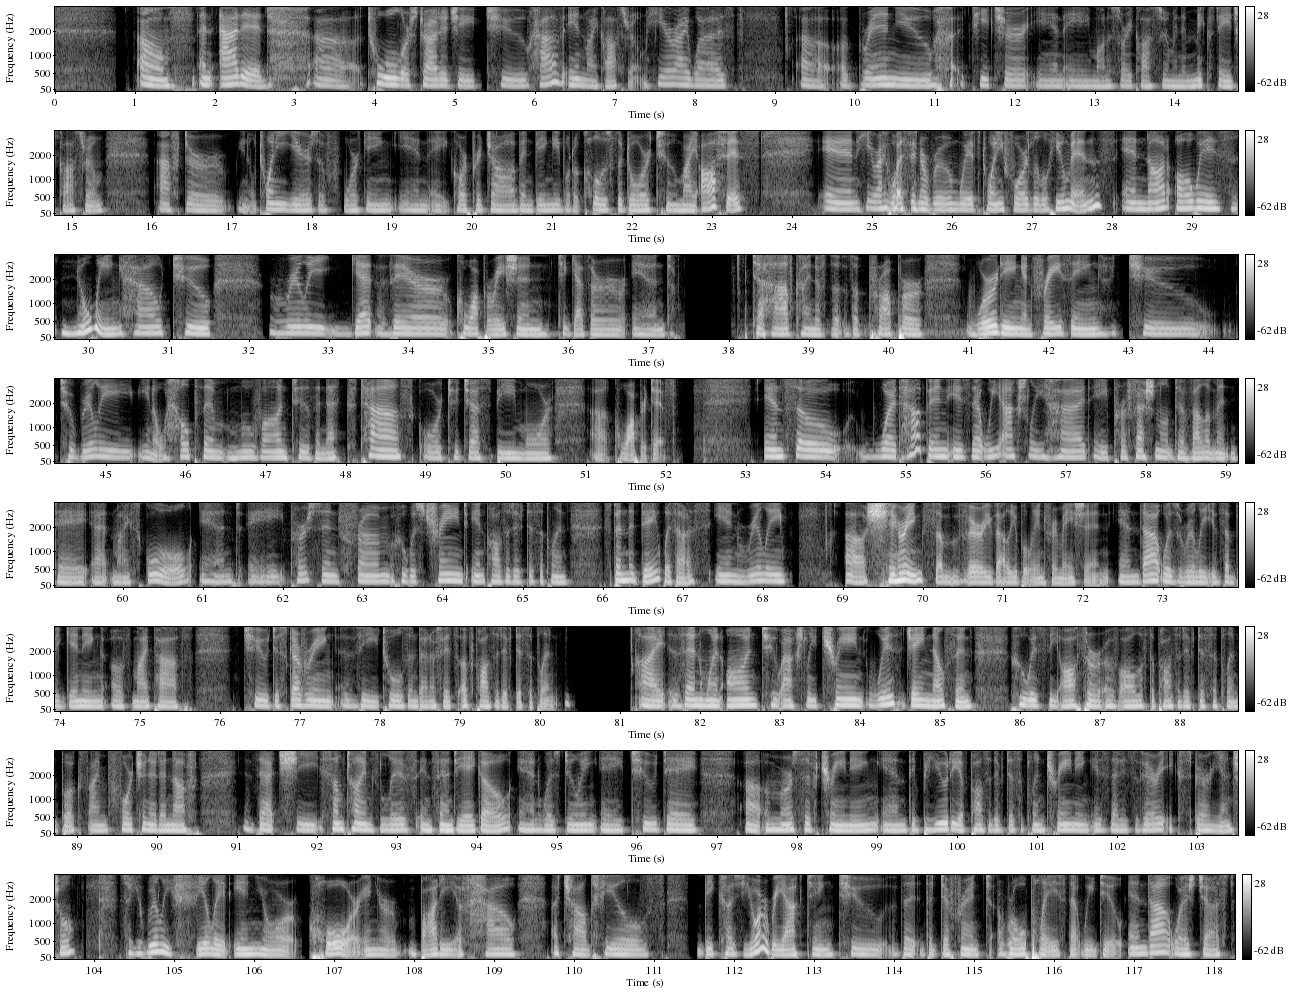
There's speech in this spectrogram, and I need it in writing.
um, an added uh, tool or strategy to have in my classroom. Here I was, uh, a brand new teacher in a Montessori classroom, in a mixed age classroom, after you know 20 years of working in a corporate job and being able to close the door to my office. And here I was in a room with 24 little humans and not always knowing how to really get their cooperation together and to have kind of the, the proper wording and phrasing to to really, you know, help them move on to the next task or to just be more uh, cooperative. And so, what happened is that we actually had a professional development day at my school, and a person from who was trained in positive discipline spent the day with us in really uh, sharing some very valuable information. And that was really the beginning of my path to discovering the tools and benefits of positive discipline. I then went on to actually train with Jane Nelsen, who is the author of all of the positive discipline books. I'm fortunate enough that she sometimes lives in San Diego and was doing a two day uh, immersive training. And the beauty of positive discipline training is that it's very experiential. So you really feel it in your core, in your body, of how a child feels because you're reacting to the the different role plays that we do. And that was just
